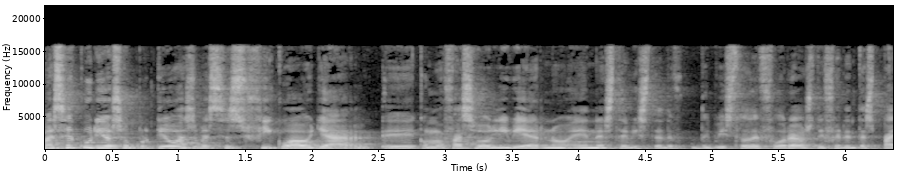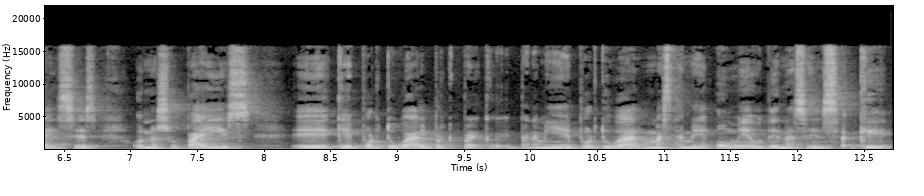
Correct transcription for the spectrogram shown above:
Mas é curioso porque eu ás veces fico a ollar eh, como faz o Olivier, non é? Neste visto de, visto de fora os diferentes países, o noso país eh, que é Portugal, porque para, para mí é Portugal, mas tamén o meu de nacenza que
